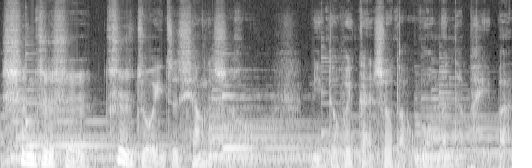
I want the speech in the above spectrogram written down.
甚至是制作一支香的时候，你都会感受到我们的陪伴。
